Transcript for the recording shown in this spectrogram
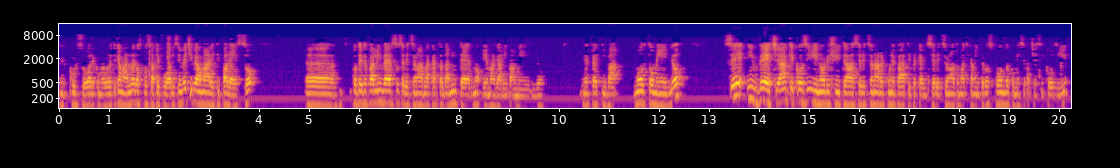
il cursore, come volete chiamarlo, e lo spostate fuori. Se invece vi va male tipo adesso, eh, potete fare l'inverso, selezionare la carta dall'interno e magari va meglio. In effetti va molto meglio. Se invece anche così non riuscite a selezionare alcune parti perché vi seleziona automaticamente lo sfondo come se facessi così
